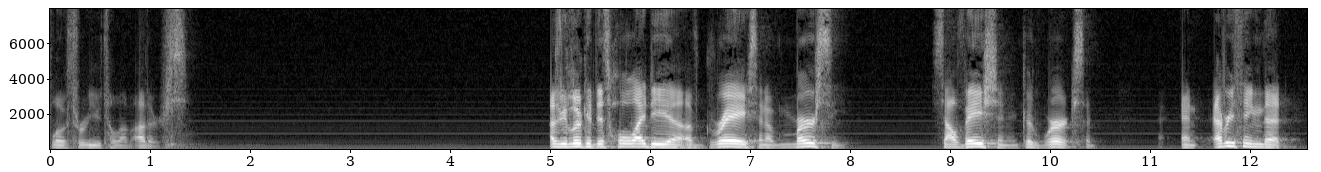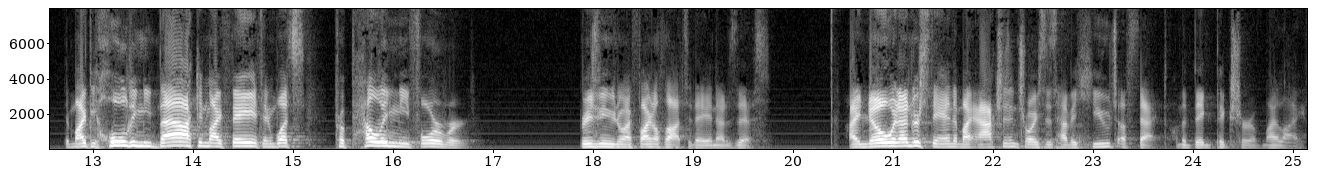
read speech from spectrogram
flow through you to love others. As we look at this whole idea of grace and of mercy, salvation and good works, and, and everything that, that might be holding me back in my faith and what's propelling me forward, brings me to my final thought today, and that is this I know and understand that my actions and choices have a huge effect on the big picture of my life.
